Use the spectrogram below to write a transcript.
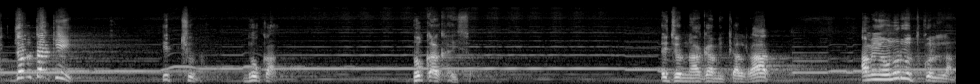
অর্জনটা কি? কিচ্ছু না, ধোকা। ধোকা খাইছো। এই জন্য আগামীকাল রাত আমি অনুরোধ করলাম,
